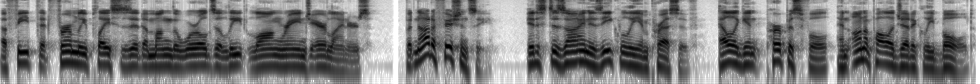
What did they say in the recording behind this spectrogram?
a feat that firmly places it among the world's elite long-range airliners. But not efficiency. Its design is equally impressive, elegant, purposeful, and unapologetically bold.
